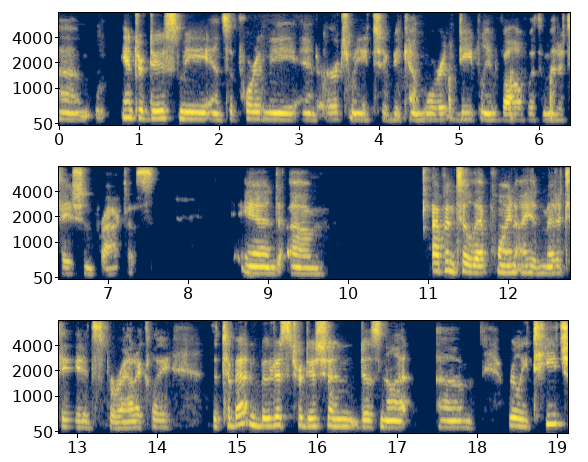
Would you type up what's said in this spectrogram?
um, introduced me and supported me and urged me to become more deeply involved with the meditation practice. And um, up until that point, I had meditated sporadically. The Tibetan Buddhist tradition does not um, really teach.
